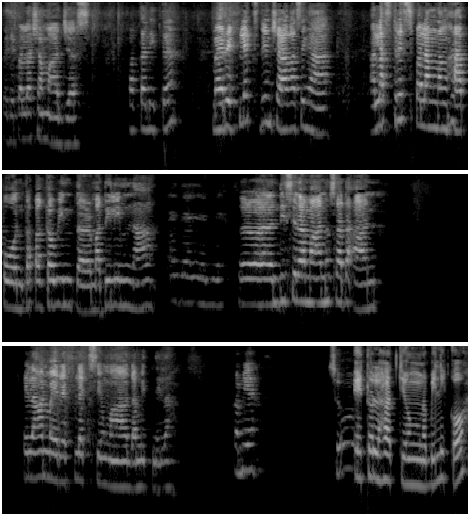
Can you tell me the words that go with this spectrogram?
Pwede pala siya ma-adjust. Pagkalit eh. May reflex din siya kasi nga, alas 3 pa lang ng hapon kapag ka winter, madilim na. So, hindi sila maano sa daan. Kailangan may reflex yung mga damit nila. Come here. So, ito lahat yung nabili ko.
